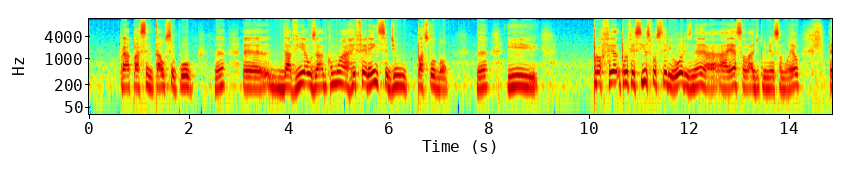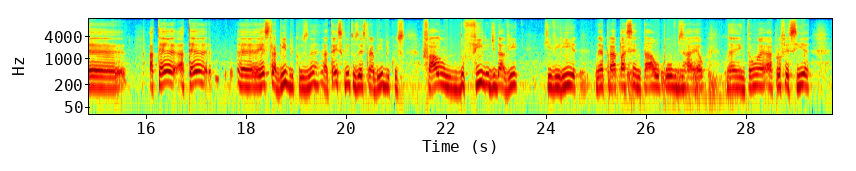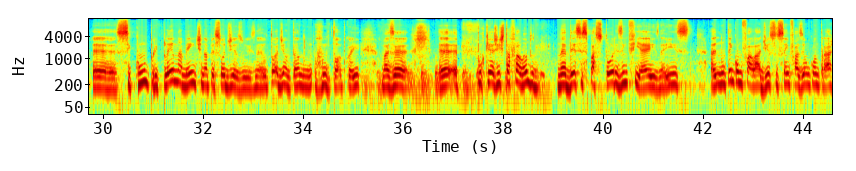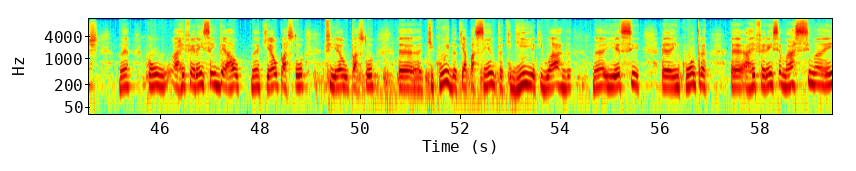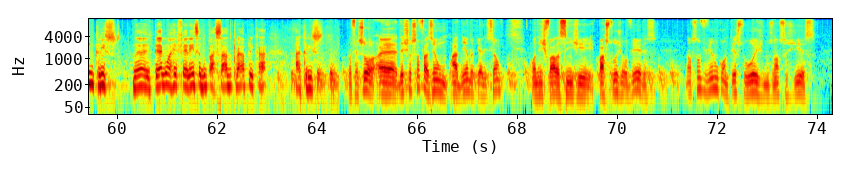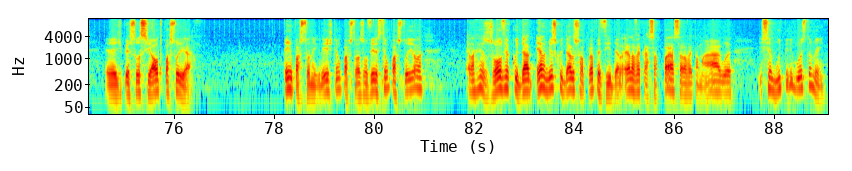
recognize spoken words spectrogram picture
para apacentar o seu povo. Né? É, Davi é usado como uma referência de um pastor bom. Né? E profe profecias posteriores né, a, a, essa lá de 1 Samuel, é, até, até é, extrabíblicos, né? até escritos extrabíblicos, falam do filho de Davi que viria né, para apacentar o povo de Israel. Né? Então a, a profecia é, se cumpre plenamente na pessoa de Jesus. Né? Eu estou adiantando um, um, tópico aí, mas é, é, é porque a gente está falando né, desses pastores infiéis, né? e não tem como falar disso sem fazer um contraste né, com a referência ideal, né, que é o pastor fiel, o pastor é, que cuida, que apacenta, que guia, que guarda, né, e esse é, encontra é, a referência máxima em Cristo. Né, pega uma referência do passado para aplicar a Cristo. Professor, é, deixa eu só fazer um adendo aqui à lição. Quando a gente fala assim de pastor de ovelhas, nós estamos vivendo um contexto hoje, nos nossos dias, é, de pessoas se autopastorear. Tem o pastor na igreja, tem o pastor, as ovelhas tem um pastor e ela, ela resolve cuidar, ela mesma cuidar da sua própria vida. Ela, ela vai caçar pasta, ela vai tomar água. Isso é muito perigoso também.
